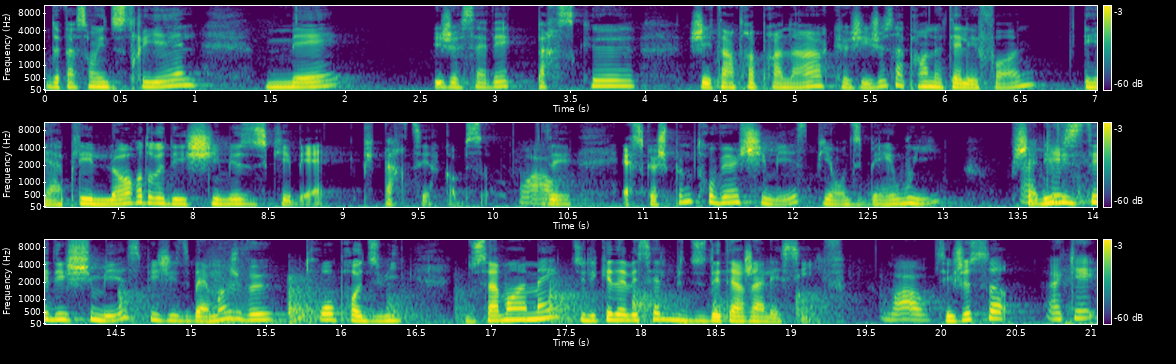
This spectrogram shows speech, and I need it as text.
de façon industrielle, mais je savais que parce que j'étais entrepreneur que j'ai juste à prendre le téléphone et appeler l'Ordre des chimistes du Québec, puis partir comme ça. Wow. Est-ce que je peux me trouver un chimiste? Puis on dit, ben oui. Je suis allée OK. visiter des chimistes, puis j'ai dit, ben moi, je veux trois produits. Du savon à main, du liquide à vaisselle, puis du détergent à lessive. Wow. C'est juste ça. OK.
